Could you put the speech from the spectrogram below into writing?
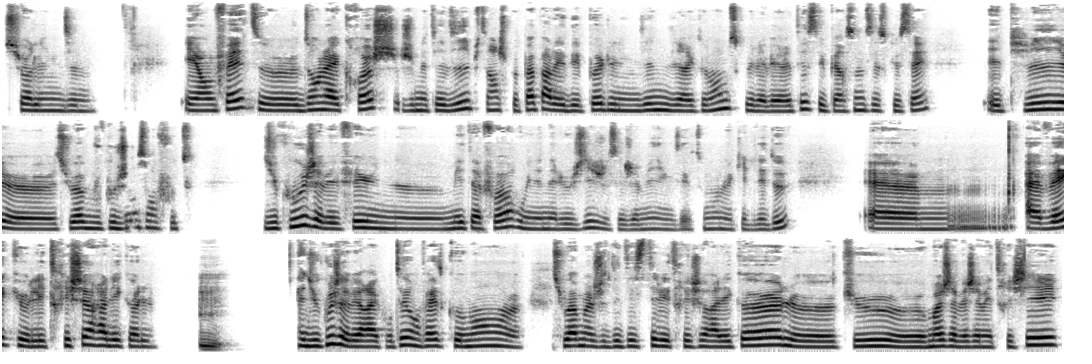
sur LinkedIn. Et en fait, euh, dans l'accroche, je m'étais dit, putain, je peux pas parler des pods LinkedIn directement, parce que la vérité, c'est que personne sait ce que c'est. Et puis, euh, tu vois, beaucoup de gens s'en foutent. Du coup, j'avais fait une métaphore ou une analogie, je sais jamais exactement lequel des deux, avec les tricheurs à l'école. Mm. Et du coup, j'avais raconté en fait comment, euh, tu vois, moi je détestais les tricheurs à l'école, euh, que euh, moi j'avais jamais triché,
